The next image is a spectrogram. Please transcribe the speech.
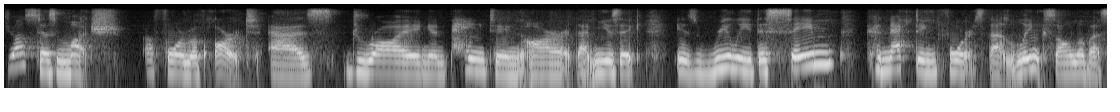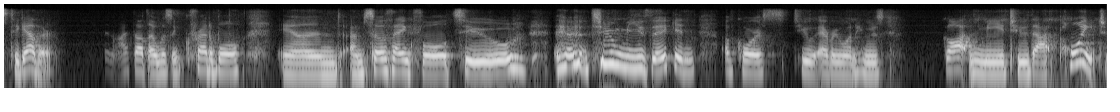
just as much a form of art as drawing and painting are that music is really the same connecting force that links all of us together I thought that was incredible, and I'm so thankful to to music and of course to everyone who's gotten me to that point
